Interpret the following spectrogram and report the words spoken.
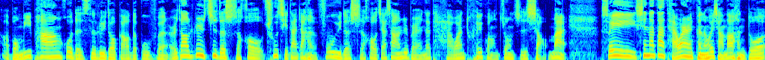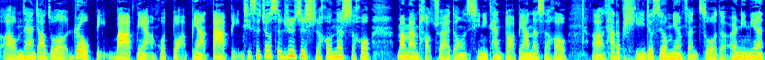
啊蹦米汤或者是绿豆糕的部分。而到日治的时候，初期大家很富裕的时候，加上日本人在台湾推广种植小麦，所以现在在台湾人可能会想到很多啊，我们现在叫做肉饼、大饼或短饼、大饼，其实就是日治时候那时。时候慢慢跑出来东西，你看短边那时候啊，它的皮就是用面粉做的，而里面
